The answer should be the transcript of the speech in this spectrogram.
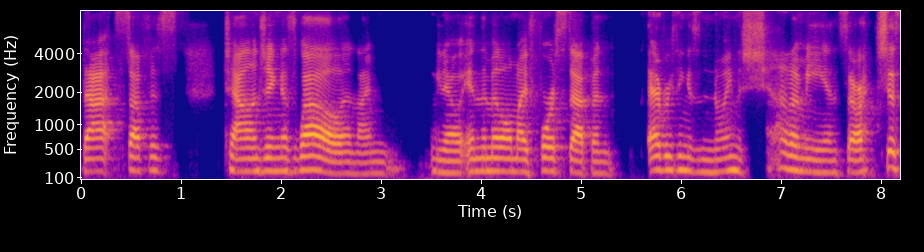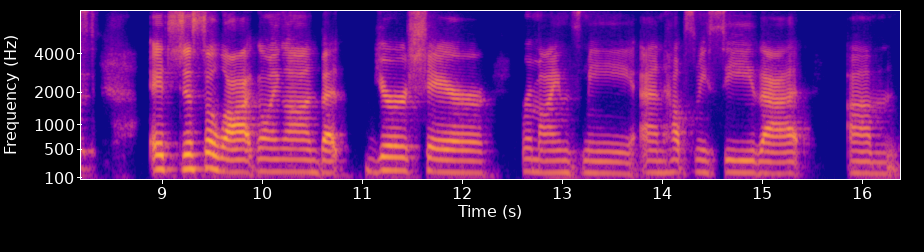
that stuff is challenging as well. And I'm, you know, in the middle of my fourth step, and everything is annoying the shit out of me. And so I just, it's just a lot going on. But your share reminds me and helps me see that um,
